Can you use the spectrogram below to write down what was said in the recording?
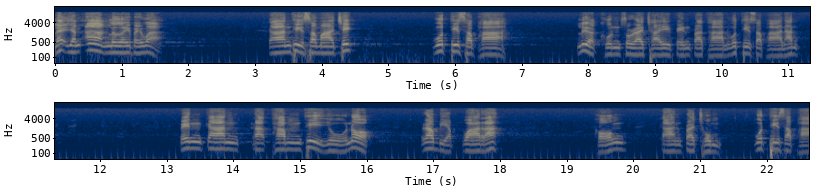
และยังอ้างเลยไปว่า การที่สมาชิก วุฒิสภา เลือกคุณสุรชัยเป็นประธานวุฒิสภานั้น เป็นการกระทำที่อยู่นอกระเบียบวาระ ของการประชุมวุฒิสภา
